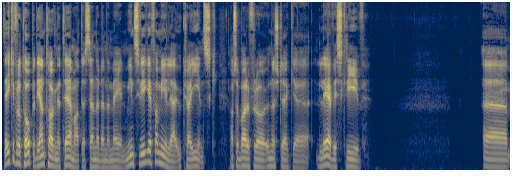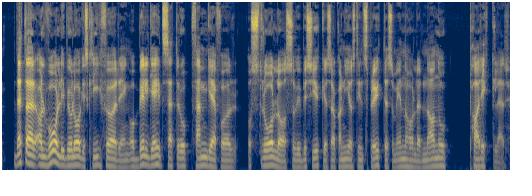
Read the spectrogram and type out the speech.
Det er ikke for å ta opp et gjentagende tema at jeg sender denne mailen. Min svigerfamilie er ukrainsk, altså bare for å understreke Levi skriver uh, Dette er alvorlig biologisk krigføring, og Bill Gates setter opp 5G for å stråle oss så vi blir syke, så han kan gi oss din sprøyte som inneholder nanoparikler.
